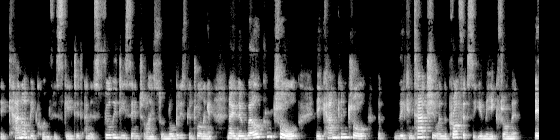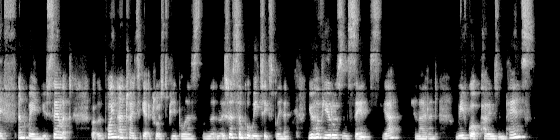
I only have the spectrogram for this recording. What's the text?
It cannot be confiscated and it's fully decentralized, so nobody's controlling it. Now, they will control, they can control, the, they can tax you on the profits that you make from it if and when you sell it. But the point I try to get across to people is it's a simple way to explain it. You have euros and cents, yeah, in Ireland. We've got pounds and pence.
